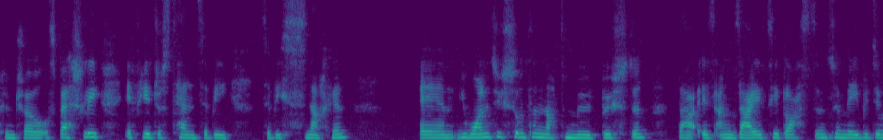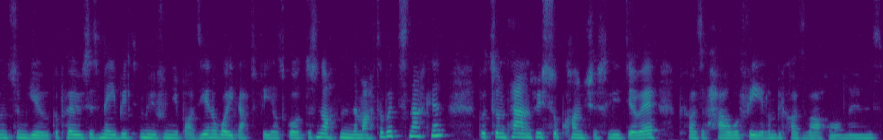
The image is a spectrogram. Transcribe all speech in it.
control, especially if you just tend to be to be snacking. Um, you want to do something that's mood boosting that is anxiety blasting. So maybe doing some yoga poses, maybe moving your body in a way that feels good. There's nothing the matter with snacking, but sometimes we subconsciously do it because of how we're feeling, because of our hormones.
